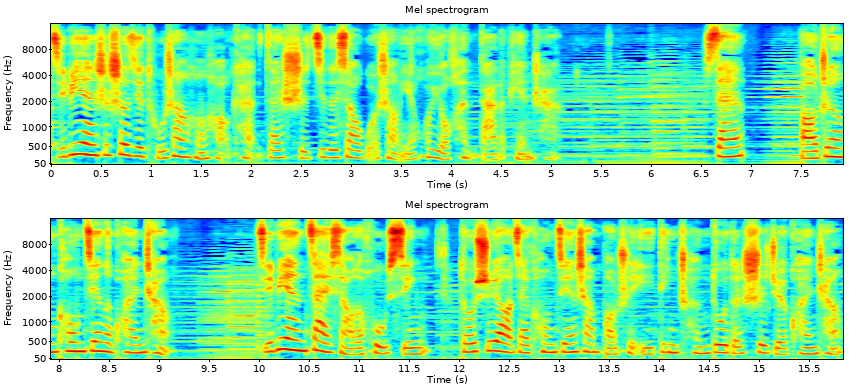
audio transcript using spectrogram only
即便是设计图上很好看，在实际的效果上也会有很大的偏差。三。保证空间的宽敞，即便再小的户型，都需要在空间上保持一定程度的视觉宽敞。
